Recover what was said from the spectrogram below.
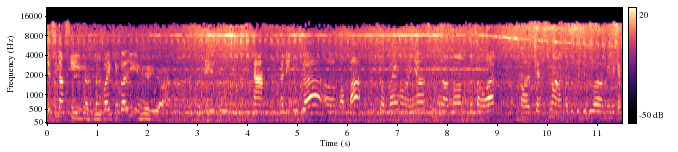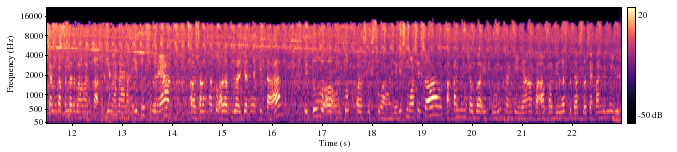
destinasi Destinasi terbaik di Bali. ya? Iya, iya. Nah, seperti itu. Nah, tadi juga eh, Bapak mencoba yang namanya simulator pesawat eh, Cessna 172 milik SMK Penerbangan Pak. Gimana? Nah, itu sebenarnya eh, salah satu alat belajarnya kita itu eh, untuk eh, siswa. Jadi semua siswa akan mencoba itu nantinya apa apabila sudah selesai pandemi. Iya.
